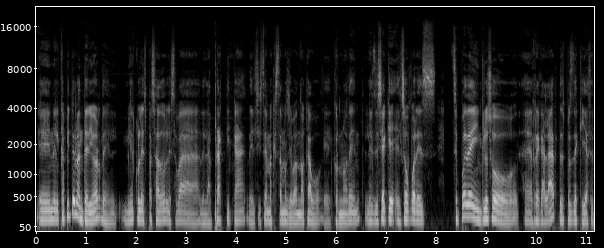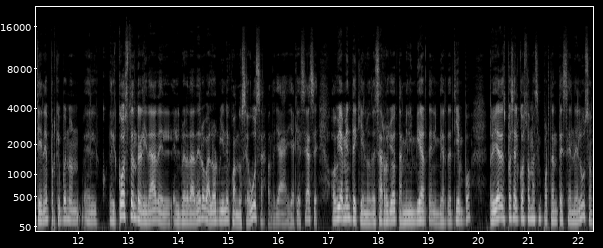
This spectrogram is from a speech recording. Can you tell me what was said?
En el capítulo anterior del miércoles pasado les va de la práctica del sistema que estamos llevando a cabo, eh, Chronodent. Les decía que el software es se puede incluso eh, regalar después de que ya se tiene, porque bueno, el, el costo en realidad, el, el, verdadero valor viene cuando se usa, cuando ya, ya que se hace. Obviamente quien lo desarrolló también invierte, le invierte tiempo, pero ya después el costo más importante es en el uso.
